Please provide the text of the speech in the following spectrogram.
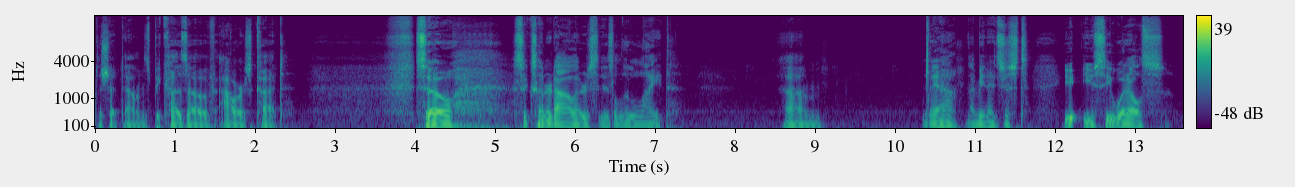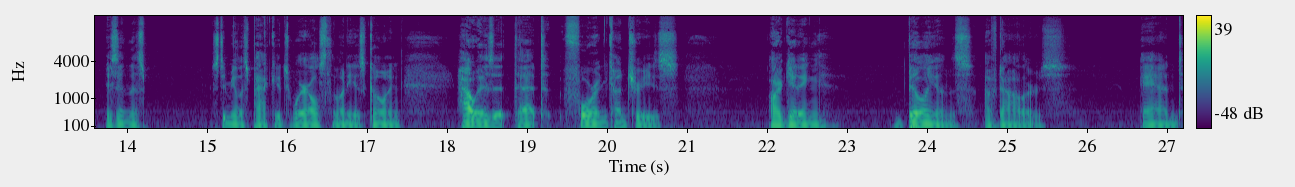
the shutdowns, because of hours cut. So $600 is a little light. Um, yeah, I mean, it's just, you, you see what else is in this stimulus package, where else the money is going. How is it that foreign countries are getting billions of dollars and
